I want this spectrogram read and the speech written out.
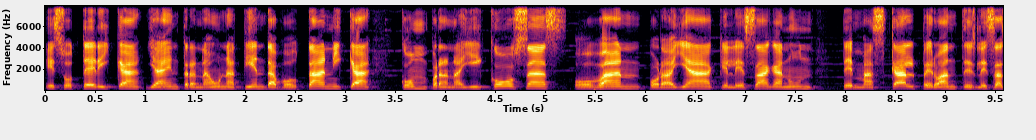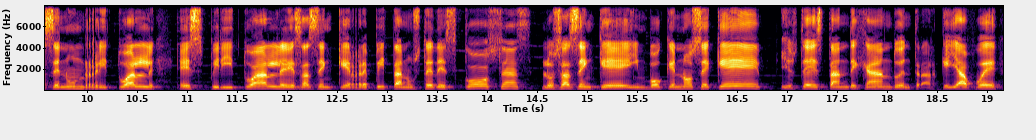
esotérica, ya entran a una tienda botánica, compran allí cosas o van por allá que les hagan un temazcal, pero antes les hacen un ritual espiritual, les hacen que repitan ustedes cosas, los hacen que invoquen no sé qué, y ustedes están dejando entrar, que ya fue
